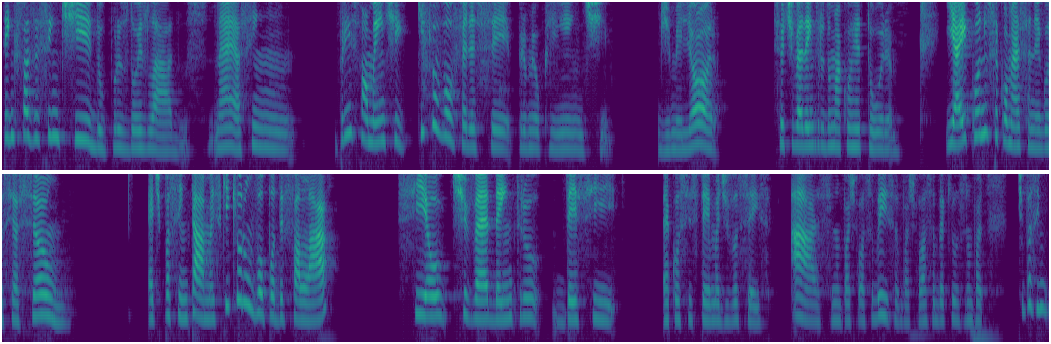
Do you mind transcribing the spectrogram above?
tem que fazer sentido para os dois lados, né? Assim, principalmente, o que, que eu vou oferecer para o meu cliente de melhor se eu estiver dentro de uma corretora? E aí, quando você começa a negociação, é tipo assim, tá, mas o que, que eu não vou poder falar se eu tiver dentro desse ecossistema de vocês? Ah, você não pode falar sobre isso, você não pode falar sobre aquilo, você não pode. Tipo assim,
